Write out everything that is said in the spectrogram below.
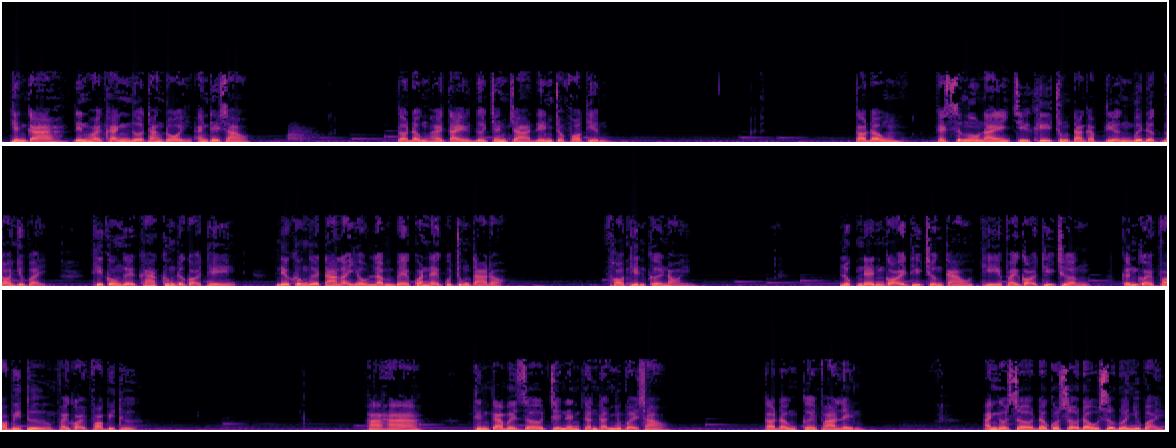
Thiên ca, đến Hoài Khánh nửa tháng rồi, anh thấy sao? Cao đồng hai tay đưa chén trà đến cho Phó Thiên. Cao Đông, cách xưng hô này chỉ khi chúng ta gặp riêng mới được nói như vậy. Khi có người khác không được gọi thế, nếu không người ta lại hiểu lầm về quan hệ của chúng ta đó. Phó Thiên cười nói. Lúc nên gọi thị trưởng cao thì phải gọi thị trưởng, cần gọi phó bí thư phải gọi phó bí thư. Hà hà, Thiên ca bây giờ trở nên cẩn thận như vậy sao? Cao Đông cười phá lên. Anh ở sở đâu có sợ đầu sợ đuôi như vậy.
